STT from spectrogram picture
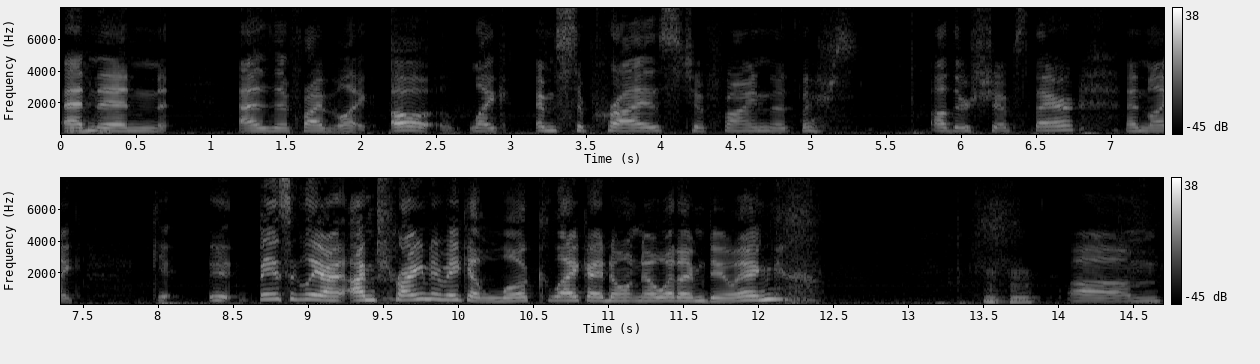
and then as if I'm like, oh, like I'm surprised to find that there's other ships there, and like, get, it, basically I, I'm trying to make it look like I don't know what I'm doing. um.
